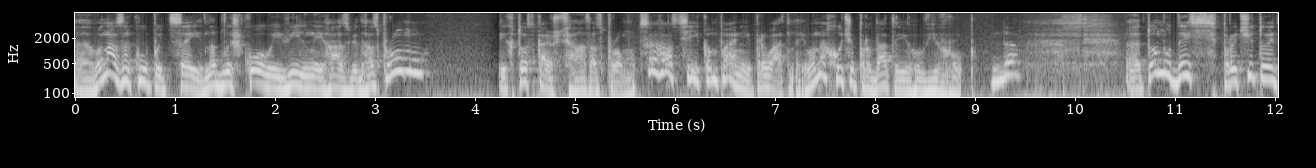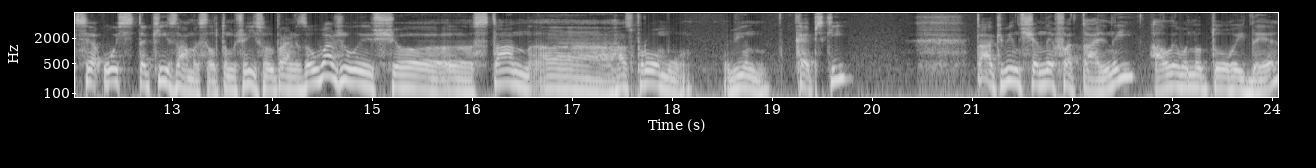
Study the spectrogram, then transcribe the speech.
Е, Вона закупить цей надлишковий вільний газ від Газпрому. І хто скаже, що це газ Газпрому? Це газ цієї компанії приватної. Вона хоче продати його в Європу. Да. Е, Тому десь прочитується ось такий замисел. Тому що дійсно ви правильно зауважили, що стан Газпрому він кепський. Так, він ще не фатальний, але воно того йде.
